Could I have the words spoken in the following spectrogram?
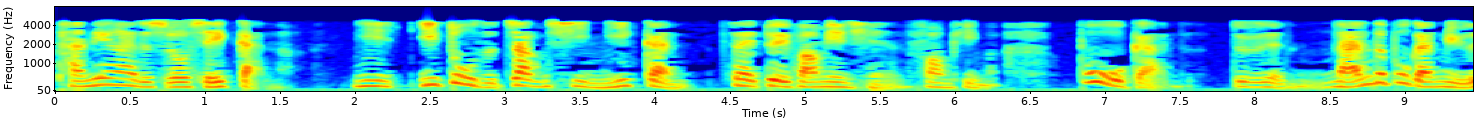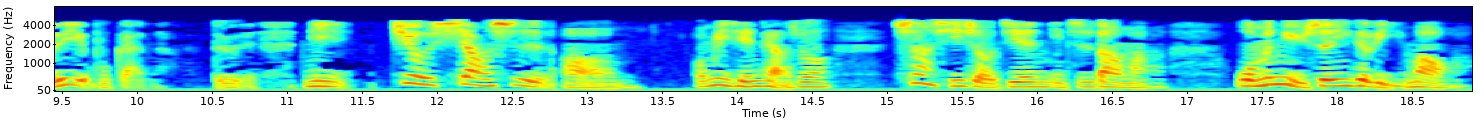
谈恋爱的时候谁敢呢？你一肚子胀气，你敢在对方面前放屁吗？不敢的，对不对？男的不敢，女的也不敢的，对不对？你就像是啊，我们以前讲说上洗手间，你知道吗？我们女生一个礼貌啊。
